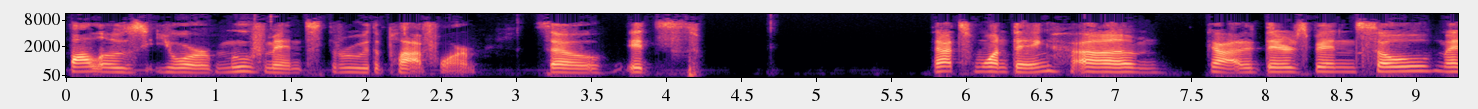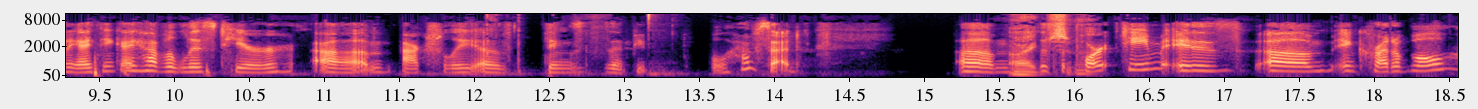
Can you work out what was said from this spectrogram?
follows your movements through the platform. So it's that's one thing. Um, God, there's been so many. I think I have a list here, um, actually, of things that people have said. Um, right, the support team is um, incredible.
